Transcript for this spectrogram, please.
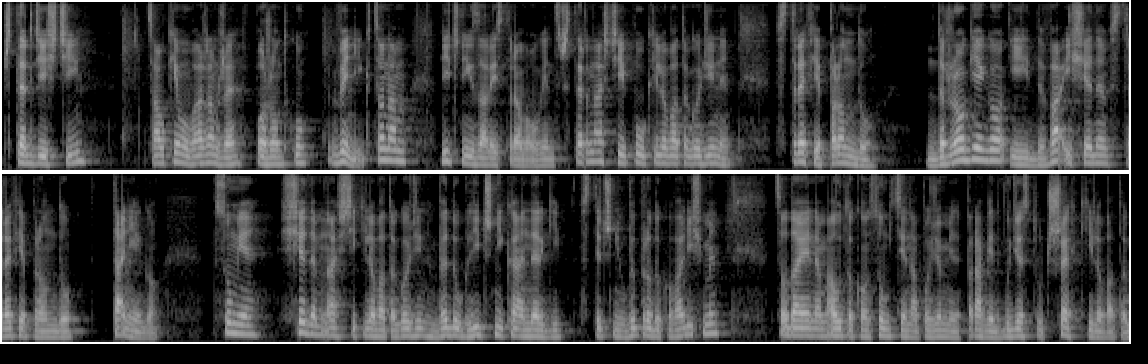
40 całkiem uważam, że w porządku wynik. Co nam licznik zarejestrował? Więc 14,5 kWh w strefie prądu drogiego i 2,7 w strefie prądu taniego. W sumie 17 kWh według licznika energii w styczniu wyprodukowaliśmy, co daje nam autokonsumpcję na poziomie prawie 23 kWh.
